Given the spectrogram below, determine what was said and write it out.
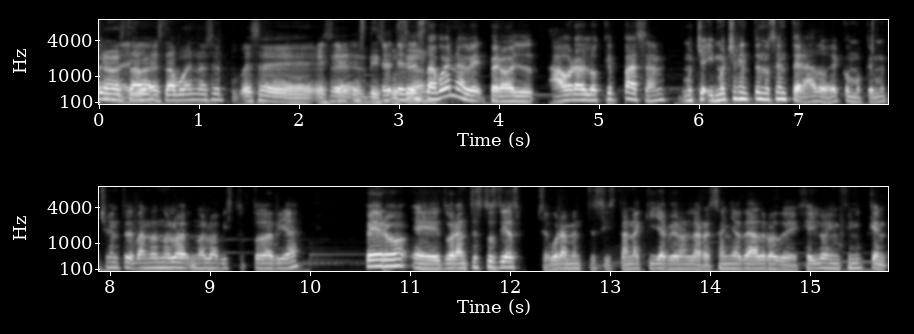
bueno, está, está bueno ese, ese, esa Es- es- discusión. está buena, pero el- ahora lo que pasa, mucha, y mucha gente no se ha enterado, ¿eh? como que mucha gente de banda no lo, no lo ha visto todavía, pero eh, durante estos días, seguramente si están aquí ya vieron la reseña de Adro de Halo Infinite, que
